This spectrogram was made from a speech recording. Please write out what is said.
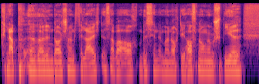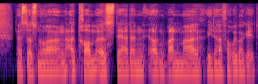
knapp äh, wird in Deutschland. Vielleicht ist aber auch ein bisschen immer noch die Hoffnung im Spiel, dass das nur ein Albtraum ist, der dann irgendwann mal wieder vorübergeht.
